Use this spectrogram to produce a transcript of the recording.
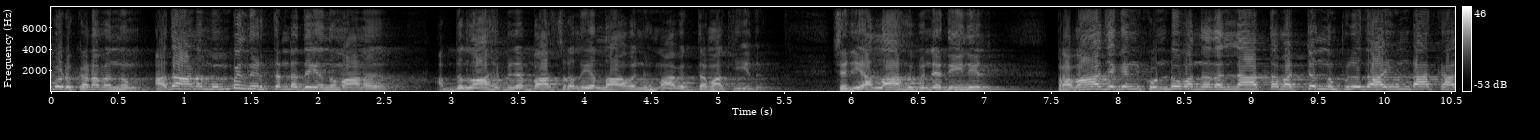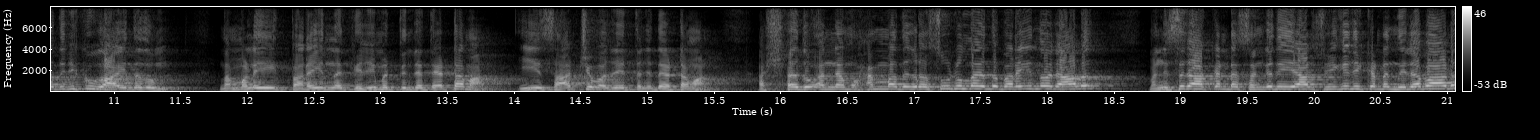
കൊടുക്കണമെന്നും അതാണ് മുമ്പിൽ നിർത്തേണ്ടത് എന്നുമാണ് അബ്ദുല്ലാഹിബിൻ അബ്ബാസ് റലി അള്ളാഹുനുമ വ്യക്തമാക്കിയത്. ശരി അള്ളാഹുബിന്റെ ദീനിൽ പ്രവാചകൻ കൊണ്ടുവന്നതല്ലാത്ത മറ്റൊന്നും പുതുതായി ഉണ്ടാക്കാതിരിക്കുക എന്നതും നമ്മൾ ഈ പറയുന്ന കെലിമത്തിന്റെ തേട്ടമാണ്. ഈ സാക്ഷ്യവചനത്തിന്റെ തേട്ടമാണ്. അഷദു അന്ന മുഹമ്മദ് റസൂലുള്ള എന്ന് പറയുന്ന ഒരാൾ മനസ്സിലാക്കേണ്ട സംഗതി അയാൾ സ്വീകരിക്കേണ്ട നിലപാട്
